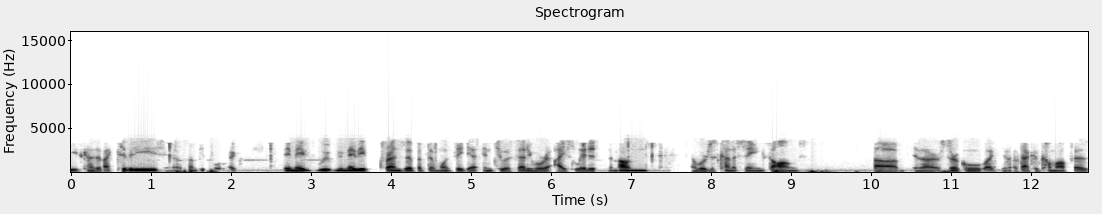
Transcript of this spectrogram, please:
these kinds of activities. You know, some people like they may we, we may be friends with, but then once they get into a setting where we're isolated in the mountains and we're just kind of singing songs uh, in our circle, like you know, that could come off as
